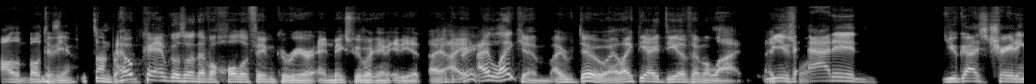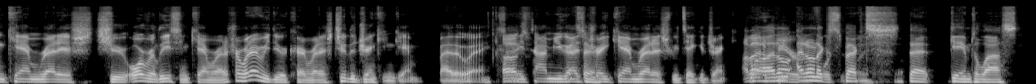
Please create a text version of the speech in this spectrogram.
All of both of you. It's on Brand. I hope Cam goes on to have a Hall of Fame career and makes me look like an idiot. I, I. I like him. I do. I like the idea of him a lot. I We've want- added you guys trading Cam Reddish to or releasing Cam Reddish or whatever you do with Cam Reddish to the drinking game, by the way. So oh, that's- anytime you guys trade Cam Reddish, we take a drink. I'm well, I don't. beer, I don't expect so. that game to last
